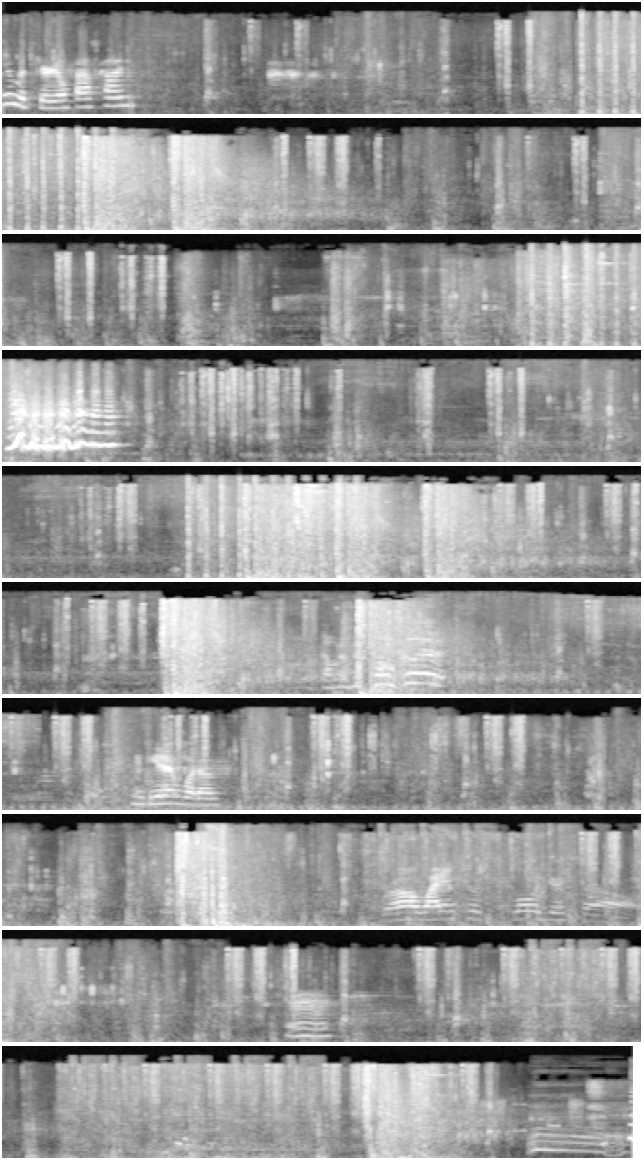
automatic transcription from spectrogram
you material fast kind? That would have been so good! Indeed I would've. Bro, why didn't you explode yourself? Mm. mm.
